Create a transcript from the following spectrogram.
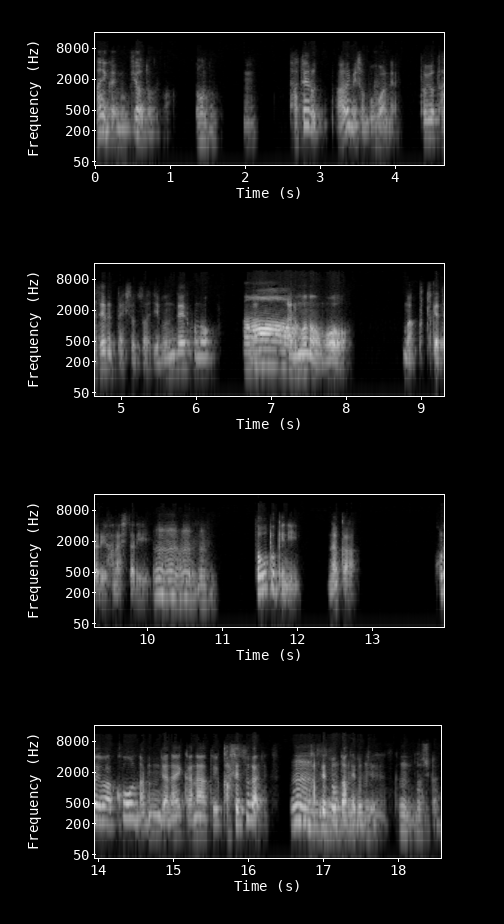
何かに向き合うとか、なんだ、うん、立てる、ある意味その僕はね、問いを立てるって一つは自分でこの、あ,、まあ、あるものを、まあ、くっつけたり話したり、うんうんうんうん、問うときに、なんか、これはこうなるんじゃないかなという仮説があるじゃないですか。仮説を立てるっていうじゃないですか。うん、確かに。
